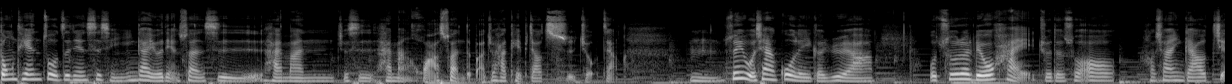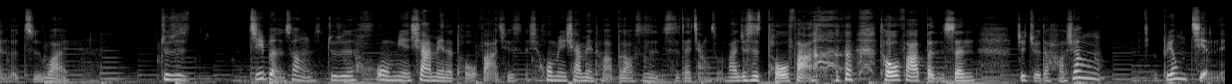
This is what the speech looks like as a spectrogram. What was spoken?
冬天做这件事情应该有点算是还蛮就是还蛮划算的吧，就还可以比较持久这样，嗯，所以我现在过了一个月啊，我除了刘海觉得说哦好像应该要剪了之外，就是基本上就是后面下面的头发，其实后面下面头发不知道是是在讲什么，反正就是头发 头发本身就觉得好像不用剪呢。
